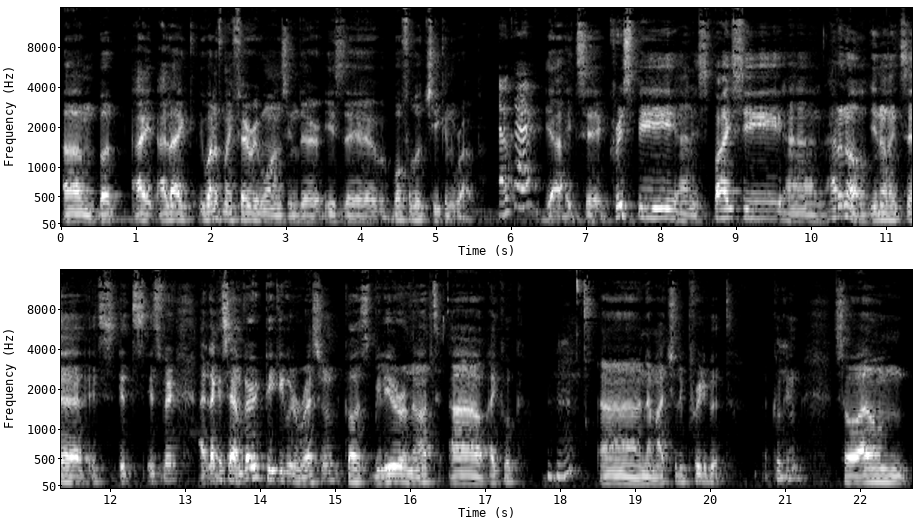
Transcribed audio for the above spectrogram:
Um, but I I like one of my favorite ones in there is the buffalo chicken wrap. Okay. Yeah, it's uh, crispy and it's spicy and I don't know, you know, it's uh, it's it's it's very I- like I said, I'm very picky with a restaurant because believe it or not, uh, I cook and I'm actually pretty good at cooking. So I don't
